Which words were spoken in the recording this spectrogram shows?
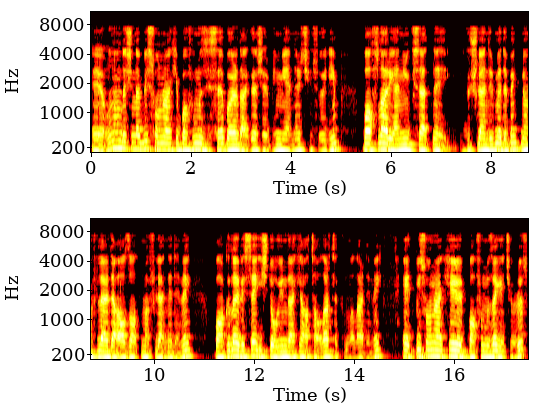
ee, onun dışında bir sonraki buff'ımız ise bu arada arkadaşlar bilmeyenler için söyleyeyim buff'lar yani yükseltme güçlendirme demek, nerflerde azaltma filan ne demek. Bug'lar ise işte oyundaki hatalar, takılmalar demek. Evet bir sonraki buff'ımıza geçiyoruz.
